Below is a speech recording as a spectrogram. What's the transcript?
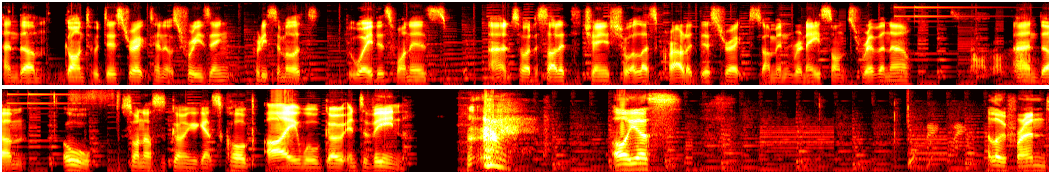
and um, gone to a district and it was freezing, pretty similar to the way this one is. And so I decided to change to a less crowded district. So I'm in Renaissance River now. And um, oh, someone else is going against Cog. I will go intervene. oh yes. Hello, friend.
